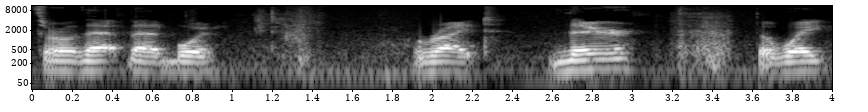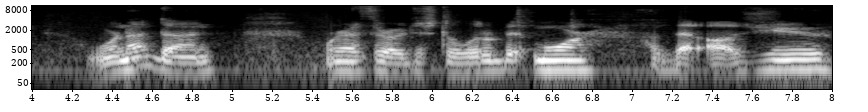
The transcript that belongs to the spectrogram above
Throw that bad boy right there. But wait, we're not done. We're going to throw just a little bit more of that au jus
